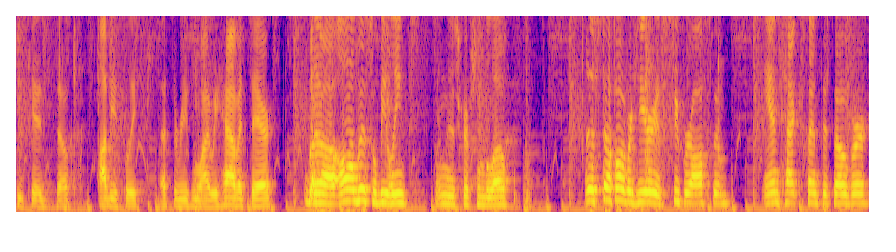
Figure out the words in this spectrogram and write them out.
two kids, so obviously that's the reason why we have it there. But uh, all this will be linked in the description below. This stuff over here is super awesome. Antec sent this over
